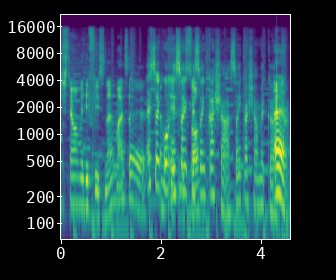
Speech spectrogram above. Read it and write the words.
extremamente difícil, né? Mas é. É só, um enco- pouco é, só, é só encaixar, só encaixar a mecânica.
